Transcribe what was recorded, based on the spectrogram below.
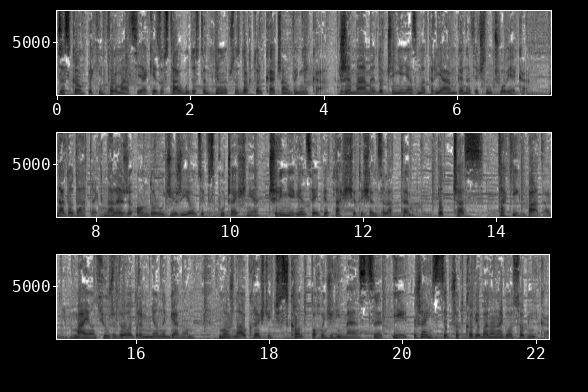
Ze skąpych informacji, jakie zostały udostępnione przez dr Ketchum, wynika, że mamy do czynienia z materiałem genetycznym człowieka. Na dodatek należy on do ludzi żyjących współcześnie, czyli mniej więcej 15 tysięcy lat temu. Podczas takich badań, mając już wyodrębniony genom, można określić skąd pochodzili męscy i żeńscy przodkowie badanego osobnika.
